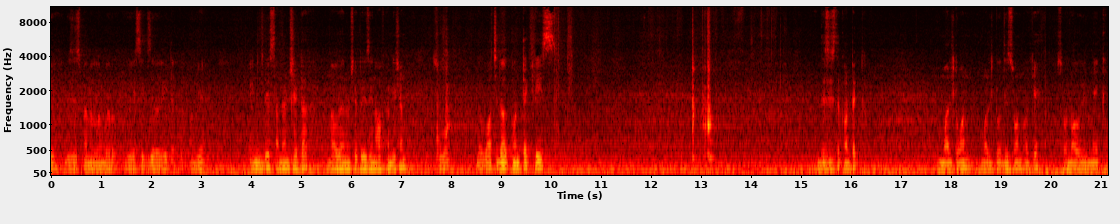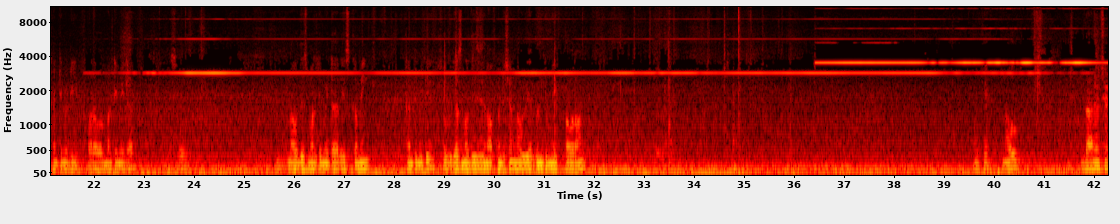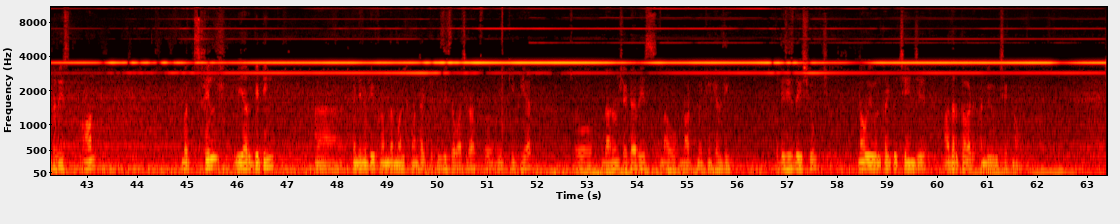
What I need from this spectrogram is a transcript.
okay this is panel number a608 okay. In this annunciator now the annunciator is in off condition. So the watchdog contact is this is the contact. Mult 1 mult 2 this one okay. So now we make continuity for our multimeter. So now this multimeter is coming continuity. So because now this is in off condition now we are going to make power on. Okay now the annunciator is on. But still we are getting uh, continuity from the mult contact this is the watchdog so we keep here. So the annunciator is now not making healthy. So this is the issue now we will try to change other card and we will check now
